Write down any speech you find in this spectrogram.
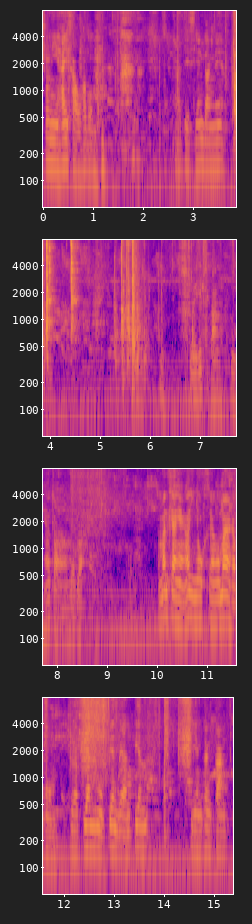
ช่วงนี้ให้เข่าครับผมอาจจะเสียงดังเนี่ย เบอร์สิบสองนี่เขาต่อเรียบร้อยน้ำมันเครื่องแห้งเขายิงยกเครื่องมากครับผมเพื่อเปลี่ยนลูกเปลี่ยนแหวนเปลี่ยนเสียงต่างๆ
